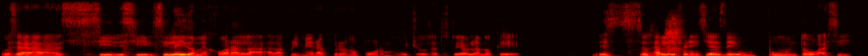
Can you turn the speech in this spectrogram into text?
O sea, sí, sí, sí le ha ido mejor a la, a la primera, pero no por mucho. O sea, te estoy hablando que es, o sea, la diferencia es de un punto o así.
